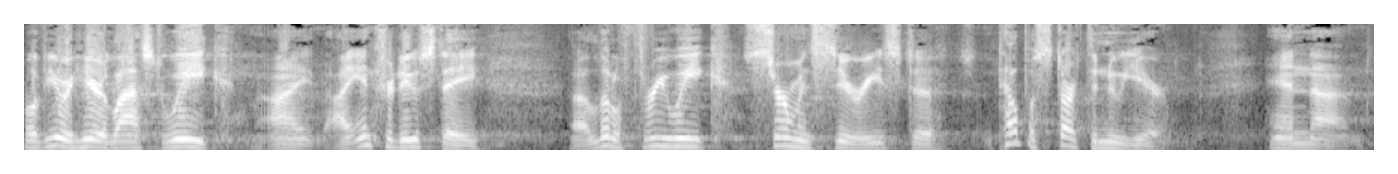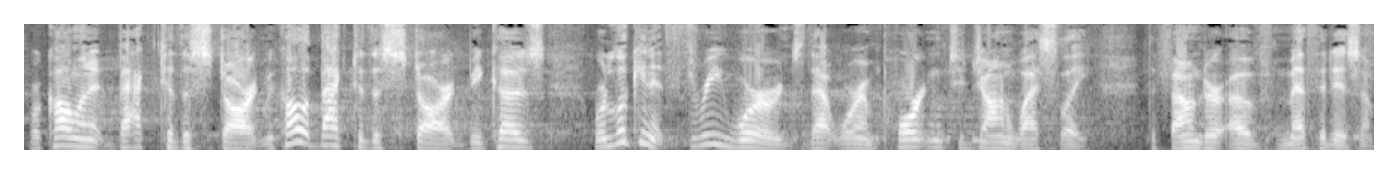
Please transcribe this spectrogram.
Well, if you were here last week, I, I introduced a, a little three week sermon series to, to, help us start the new year. And uh, we're calling it Back to the Start. We call it Back to the Start because we're looking at three words that were important to John Wesley, the founder of Methodism.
